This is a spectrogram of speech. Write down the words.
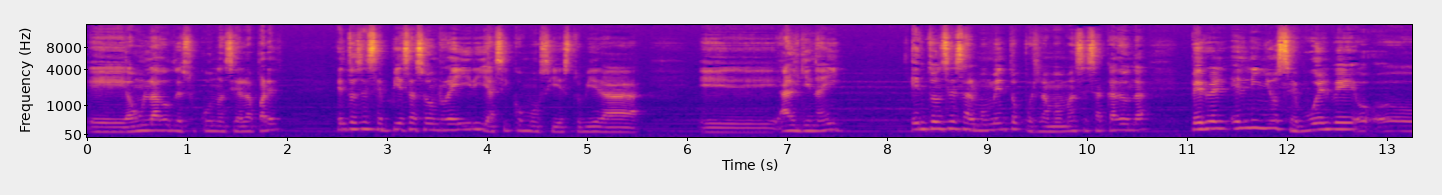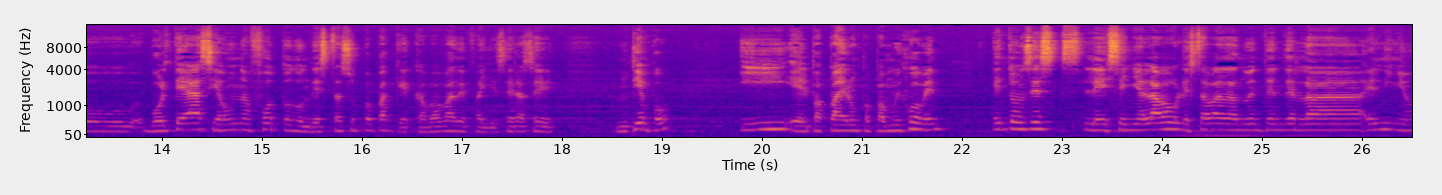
eh, a un lado de su cuna hacia la pared. Entonces empieza a sonreír y así como si estuviera eh, alguien ahí. Entonces al momento pues la mamá se saca de onda, pero el, el niño se vuelve voltea hacia una foto donde está su papá que acababa de fallecer hace un tiempo y el papá era un papá muy joven. Entonces le señalaba o le estaba dando a entender la, el niño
